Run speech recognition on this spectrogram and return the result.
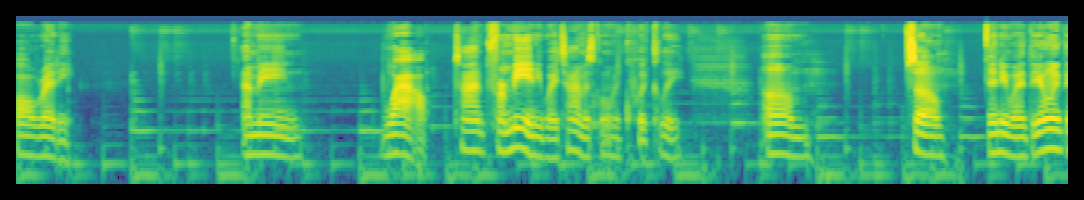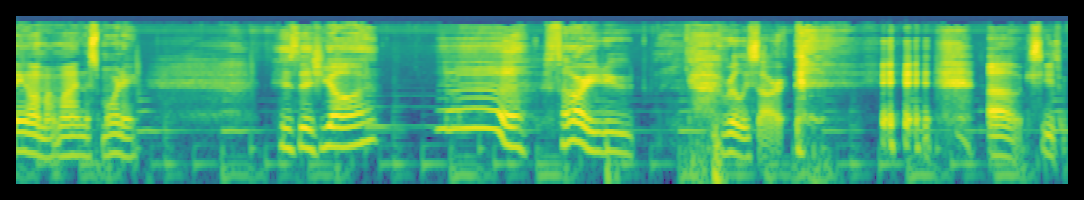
already. I mean, wow. Time, for me anyway, time is going quickly. Um, so, anyway, the only thing on my mind this morning is this yawn. Uh, sorry, dude. Really sorry. uh, excuse me.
